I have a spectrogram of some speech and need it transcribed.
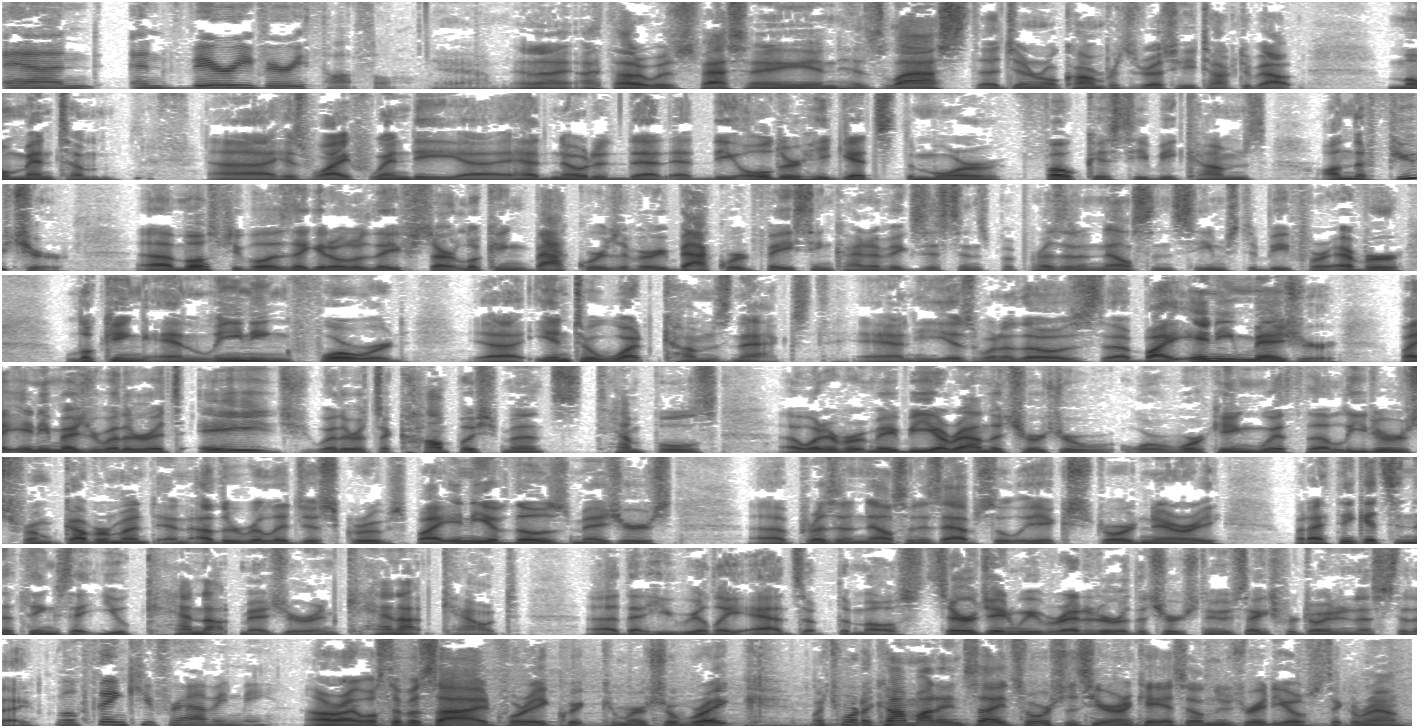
and and very very thoughtful. Yeah, and I, I thought it was fascinating. In his last uh, general conference address, he talked about momentum. Yes. Uh, his wife Wendy uh, had noted that the older he gets, the more focused he becomes on the future uh, most people, as they get older, they start looking backwards, a very backward facing kind of existence. But President Nelson seems to be forever looking and leaning forward uh, into what comes next. And he is one of those, uh, by any measure, by any measure, whether it's age, whether it's accomplishments, temples, uh, whatever it may be around the church, or, or working with uh, leaders from government and other religious groups, by any of those measures, uh, President Nelson is absolutely extraordinary. But I think it's in the things that you cannot measure and cannot count uh, that he really adds up the most. Sarah Jane Weaver, editor of the Church News, thanks for joining us today. Well, thank you for having me. All right, we'll step aside for a quick commercial break. Much more to come on Inside Sources here on KSL News Radio. Stick around.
